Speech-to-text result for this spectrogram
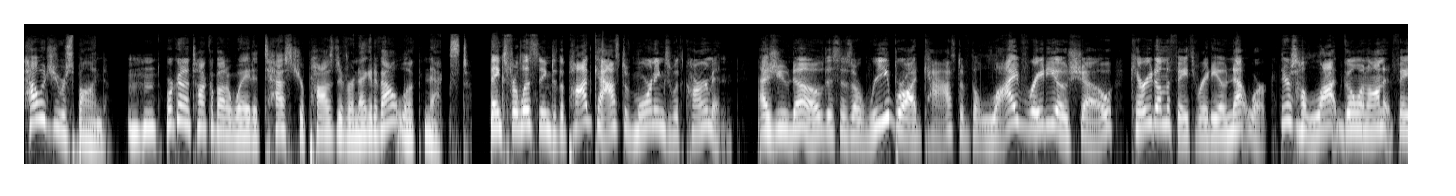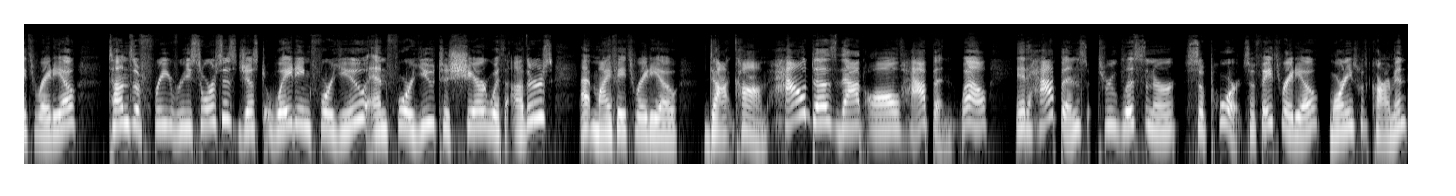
how would you respond? hmm We're going to talk about a way to test your positive or negative outlook next. Thanks for listening to the podcast of Mornings with Carmen. As you know, this is a rebroadcast of the live radio show carried on the Faith Radio Network. There's a lot going on at Faith Radio, tons of free resources just waiting for you and for you to share with others at myfaithradio.com. How does that all happen? Well, it happens through listener support. So, Faith Radio, Mornings with Carmen,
